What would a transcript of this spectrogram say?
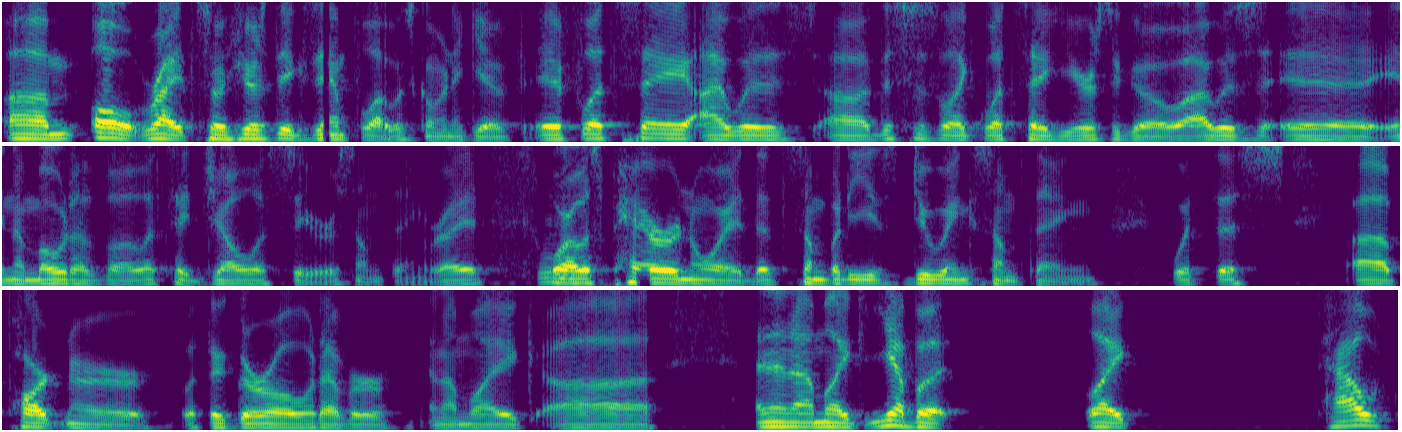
Um, oh, right. So here's the example I was going to give. If let's say I was, uh, this is like, let's say years ago, I was uh, in a mode of, uh, let's say jealousy or something, right? Mm-hmm. Or I was paranoid that somebody's doing something with this uh, partner, with a girl, whatever. And I'm like, uh, and then I'm like, yeah, but like, how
